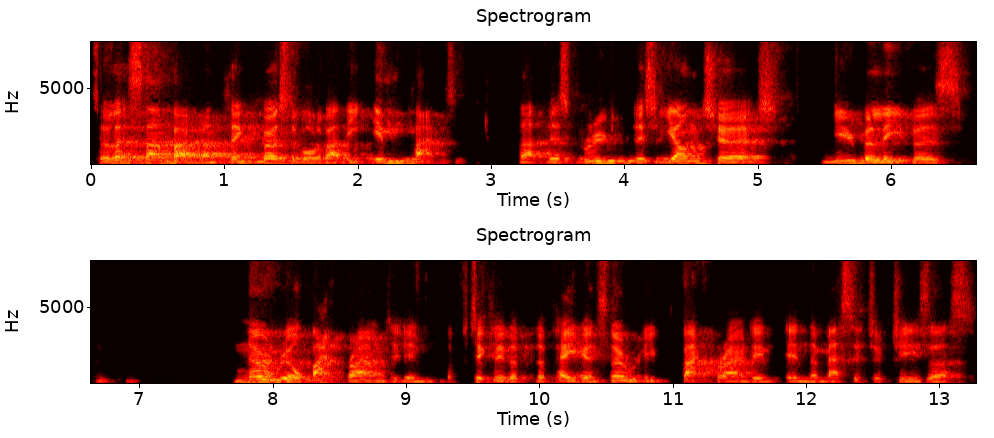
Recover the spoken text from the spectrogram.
So let's stand back and think, first of all, about the impact that this group, this young church, new believers, no real background in, particularly the, the pagans, no really background in, in the message of Jesus,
